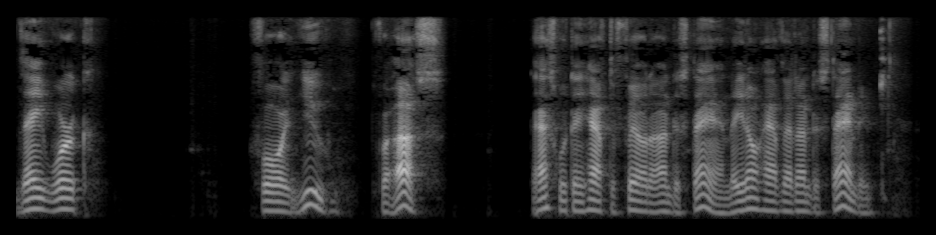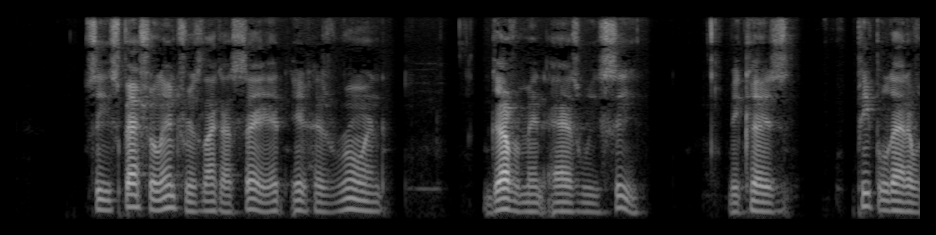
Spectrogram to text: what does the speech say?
they work for you, for us. That's what they have to fail to understand. They don't have that understanding. See, special interest, like I say, it, it has ruined government as we see. Because people that are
